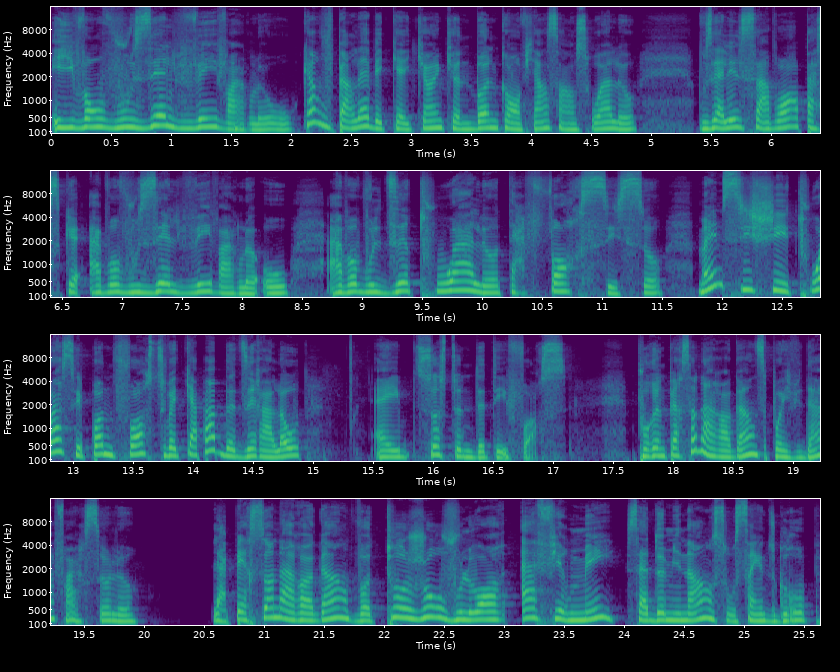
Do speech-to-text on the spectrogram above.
et ils vont vous élever vers le haut. Quand vous parlez avec quelqu'un qui a une bonne confiance en soi, vous allez le savoir parce qu'elle va vous élever vers le haut. Elle va vous le dire, toi, là, ta force, c'est ça. Même si chez toi, c'est pas une force, tu vas être capable de dire à l'autre, hey, ça, c'est une de tes forces. Pour une personne arrogante, c'est pas évident de faire ça, là. La personne arrogante va toujours vouloir affirmer sa dominance au sein du groupe.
